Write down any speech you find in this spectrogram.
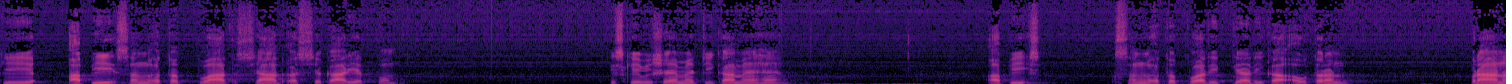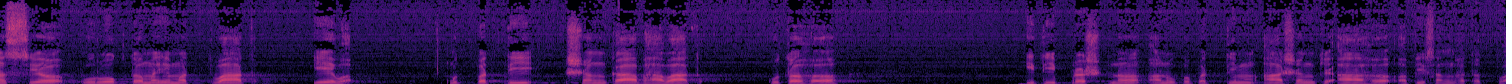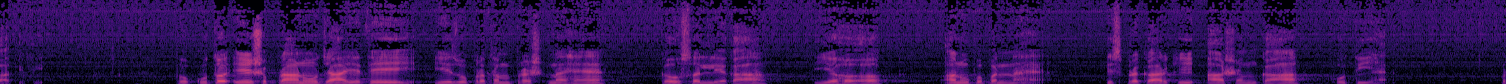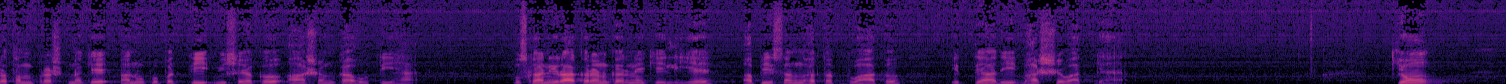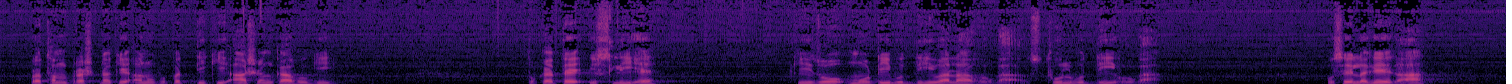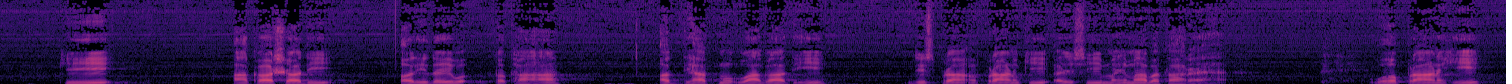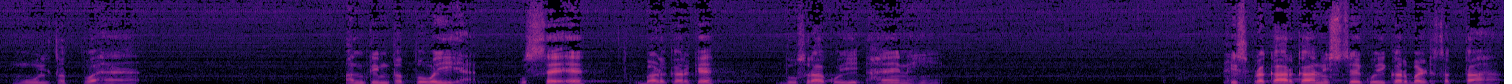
कि अपि संहतत्वात सद अस्य कार्यत्व इसके विषय में टीका में है। अपि संहतत्वाद इत्यादि का अवतरण प्राणस्य पूर्वोक्त महिमत्वात एव। उत्पत्ति शंका भावात कुतः इति प्रश्न अनुपपत्तिम आशंक्य आह अपि संहतत्वात तो कुत एष प्राणो जायते? ये जो प्रथम प्रश्न है कौशल्य का, यह अनुपपन्न है। इस प्रकार की आशंका होती है। प्रथम प्रश्न के अनुपपत्ति विषयक आशंका होती है। उसका निराकरण करने के लिए अपि संहतत्वात इत्यादि भाष्यवाक्य है। क्यों प्रथम प्रश्न के अनुपपत्ति की आशंका होगी? तो कहते इसलिए कि जो मोटी बुद्धि वाला होगा, स्थूल बुद्धि होगा, उसे लगेगा कि आकाशादि, अधिदैव तथा अध्यात्म वागादि जिस प्राण की ऐसी महिमा बता रहे हैं, वह प्राण ही मूल तत्व है। अंतिम तत्व वही है। उससे बढ़ करके दूसरा कोई है नहीं। इस प्रकार का निश्चय कोई कर बैठ सकता है।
